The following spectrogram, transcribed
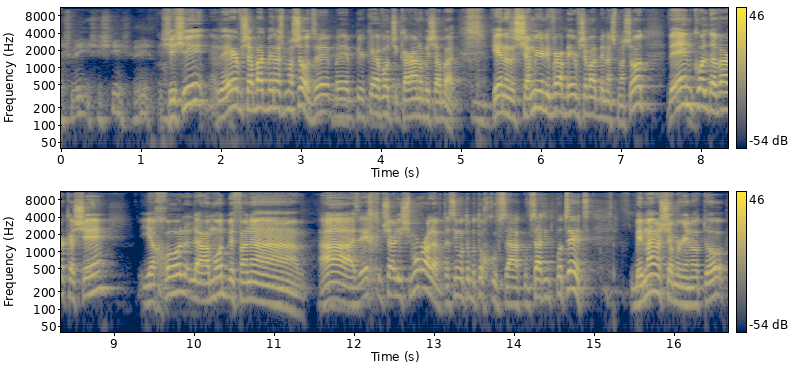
השביעי, שישי, שביעי. שישי, בערב שבת בין השמשות, זה בפרקי אבות שקראנו בשבת. כן, אז השמיר נברא בערב שבת בין השמשות, ואין כל דבר קשה יכול לעמוד בפניו. אה, אז איך אפשר לשמור עליו? תשים אותו בתוך קופסה, הקופסה תתפוצץ. במה משמרים אותו?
